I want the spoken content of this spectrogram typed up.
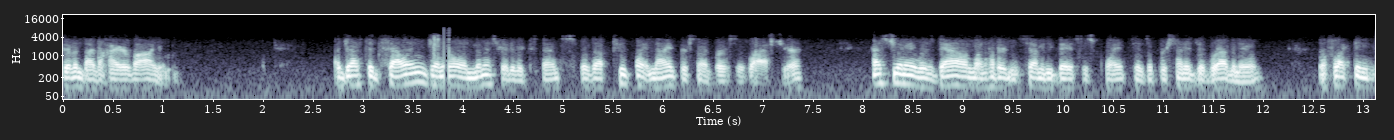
driven by the higher volume. Adjusted selling, general, administrative expense was up 2.9% versus last year. SG&A was down 170 basis points as a percentage of revenue, reflecting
